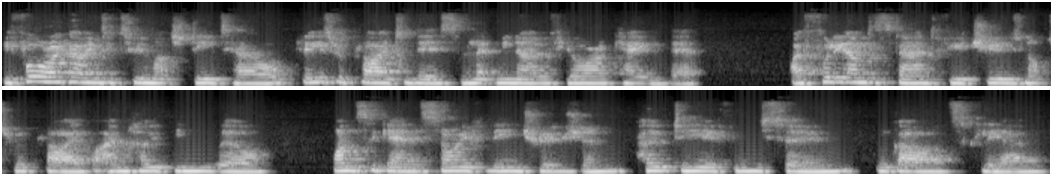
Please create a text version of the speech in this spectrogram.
Before I go into too much detail, please reply to this and let me know if you're okay with it. I fully understand if you choose not to reply, but I'm hoping you will. Once again, sorry for the intrusion. Hope to hear from you soon. Regards, Cleo.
